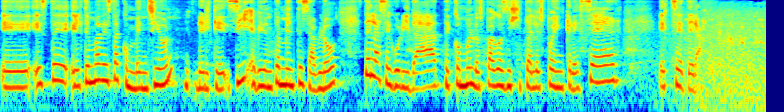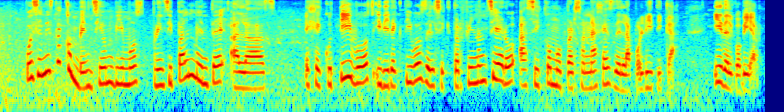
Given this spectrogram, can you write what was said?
eh, este, el tema de esta convención, del que sí, evidentemente se habló de la seguridad, de cómo los pagos digitales pueden crecer, etcétera. Pues en esta convención vimos principalmente a los ejecutivos y directivos del sector financiero, así como personajes de la política y del gobierno.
